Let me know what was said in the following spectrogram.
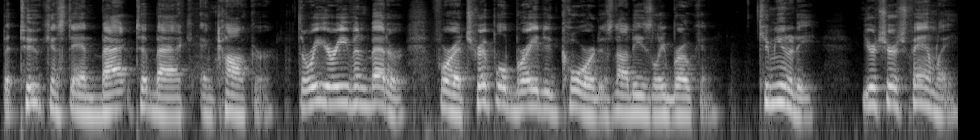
but two can stand back to back and conquer. Three or even better, for a triple braided cord is not easily broken." Community, your church family,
